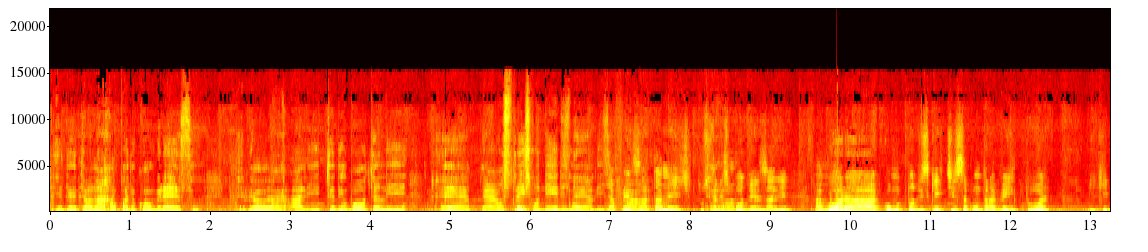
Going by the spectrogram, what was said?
Entendeu? Então na roupa do Congresso, entendeu? Ali, tudo em volta ali. É, é, os três poderes, né? Ali já fala. Exatamente, os então... três poderes ali. Agora, como todo skatista contraventor e que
